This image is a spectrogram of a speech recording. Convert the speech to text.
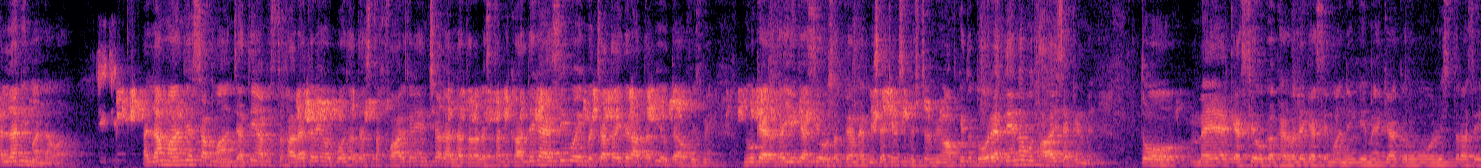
اللہ نہیں مانا ہوا۔ اللہ مان جائے سب مان جاتے ہیں۔ آپ استخارہ کریں اور بہت زیادہ استغفار کریں انشاءاللہ اللہ تعالیٰ رستہ نکال دے گا۔ ایسے ہی وہ ایک بچہ تھا ادھر آتا بھی ہوتا ہے آفس میں۔ وہ کہہ رہا تھا یہ کیسے ہو سکتا ہے؟ میں ابھی سیکنڈ سیمسٹر میں ہوں۔ آپ کے تو دو رہتے ہیں نا وہ تھا ہی سیکنڈ میں۔ تو میں کیسے ہوگا؟ گھر والے کیسے مانیں گے؟ میں کیا کروں؟ اور اس طرح سے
